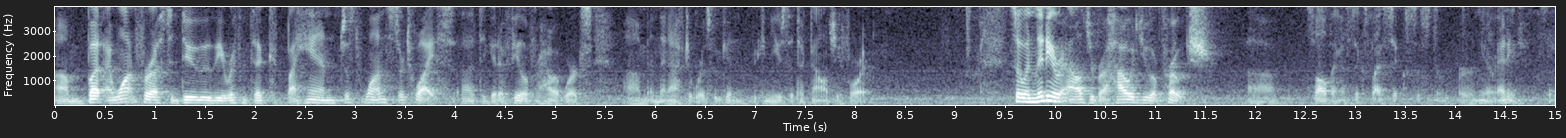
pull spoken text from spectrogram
Um, but I want for us to do the arithmetic by hand just once or twice uh, to get a feel for how it works. Um, and then afterwards, we can, we can use the technology for it. So in linear algebra, how would you approach uh, solving a six by six system or you know any system?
